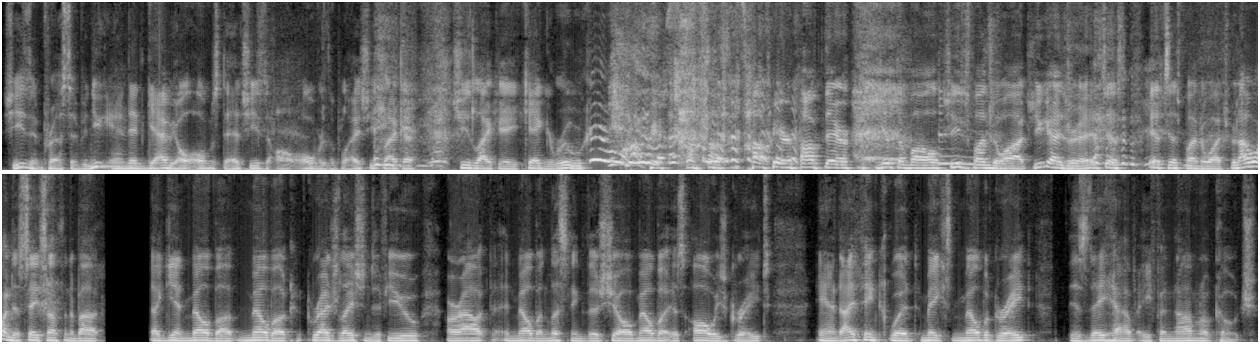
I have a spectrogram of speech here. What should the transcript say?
she's impressive. And you and then Gabby Olmstead, she's all over the place. She's like a she's like a kangaroo. Hop here, hop there, get the ball. She's fun to watch. You guys are it's just it's just fun to watch. But I wanted to say something about again Melba. Melba, congratulations if you are out in Melba listening to this show. Melba is always great. And I think what makes Melba great is they have a phenomenal coach.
